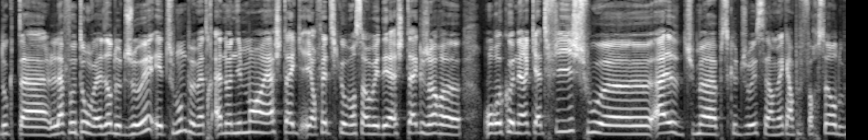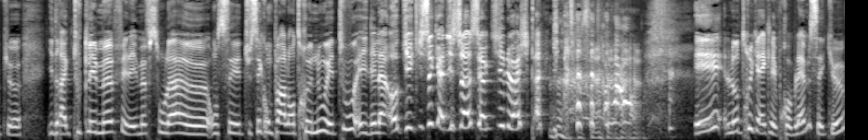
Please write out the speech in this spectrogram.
Donc t'as la photo, on va dire, de Joey et tout le monde peut mettre anonymement un hashtag. Et en fait, il commence à envoyer des hashtags genre euh, on reconnaît un cas de fiche ou euh, ah tu m'as parce que Joey c'est un mec un peu forceur donc euh, il drague toutes les meufs et les meufs sont là. euh, on sait, tu sais qu'on parle entre nous et tout. Et il est là, ok, qui c'est qui a dit ça? C'est à qui le hashtag. Et l'autre truc avec les problèmes, c'est que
